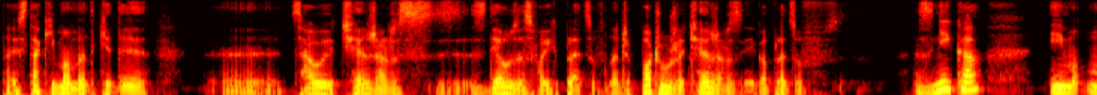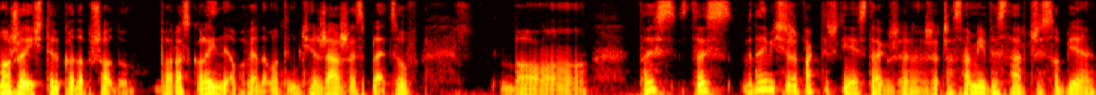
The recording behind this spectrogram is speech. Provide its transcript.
to jest taki moment, kiedy cały ciężar zdjął ze swoich pleców. Znaczy poczuł, że ciężar z jego pleców znika i może iść tylko do przodu. Po raz kolejny opowiadam o tym ciężarze z pleców, bo to jest, to jest, wydaje mi się, że faktycznie jest tak, że, że czasami wystarczy sobie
